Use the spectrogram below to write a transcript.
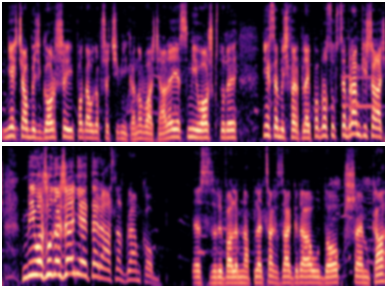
nie chciał być gorszy i podał do przeciwnika. No właśnie, ale jest Miłosz, który nie chce być fair play, po prostu chce bramki strzelać. Miłosz uderzenie teraz nad bramką. Jest z rywalem na plecach, zagrał do Przemka.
